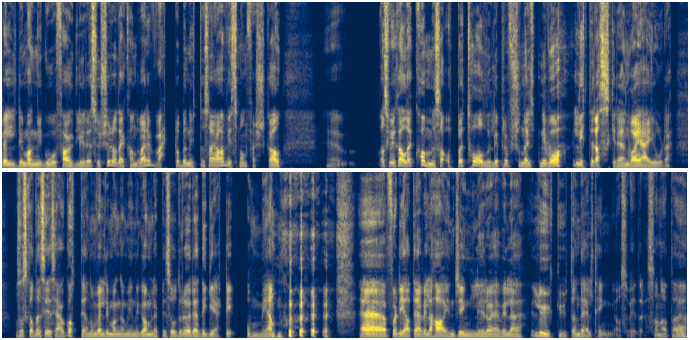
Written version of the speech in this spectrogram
veldig mange gode faglige ressurser, og det kan det være verdt å benytte seg av hvis man først skal eh, hva skal vi kalle det, komme seg opp på et tålelig profesjonelt nivå litt raskere enn hva jeg gjorde. Og så skal det sies, jeg har gått gjennom veldig mange av mine gamle episoder og redigert de om igjen. eh, fordi at jeg ville ha inn jingler, og jeg ville luke ut en del ting, og så videre. Sånn at eh,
